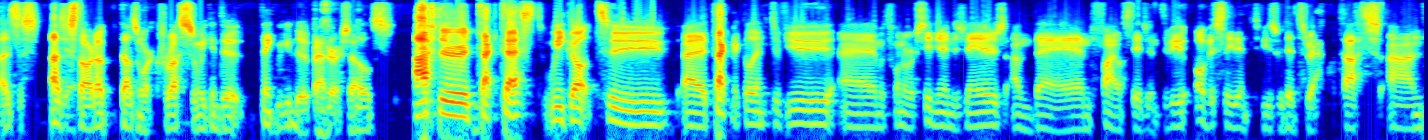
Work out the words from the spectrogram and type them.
As a, as yeah. a startup, doesn't work for us, and we can do it. Think we can do it better ourselves after tech test, we got to a technical interview um, with one of our senior engineers, and then final stage interview. Obviously, the interviews we did through Equitas, and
